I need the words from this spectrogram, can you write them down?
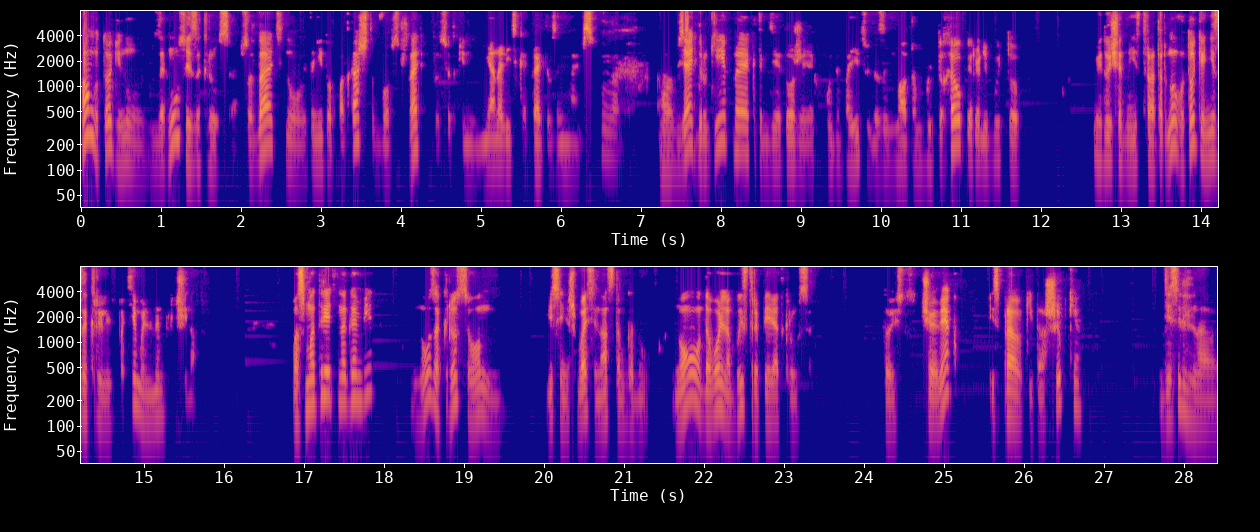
он в итоге, ну, загнулся и закрылся. Обсуждать, ну, это не тот подкаст, чтобы его обсуждать, все-таки не аналитикой проектов занимаемся. Да. А, взять другие проекты, где тоже я какую-то позицию да, занимал, там, будь то хелпер или будь то ведущий администратор, ну, в итоге они закрылись по тем или иным причинам. Посмотреть на Гамбит, ну, закрылся он, если не ошибаюсь, в 2017 году, но довольно быстро переоткрылся. То есть человек исправил какие-то ошибки, действительно,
